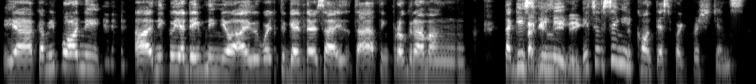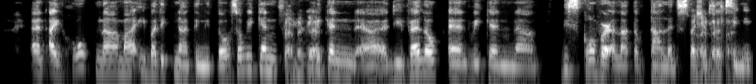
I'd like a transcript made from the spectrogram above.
Yeah, kami po ni ah, ni Kuya Dave ninyo ay we were together sa sa ating programang Tagis Tagisimig. Himig. It's a singing contest for Christians. And I hope na maibalik natin ito so we can Sana nga. we can uh, develop and we can uh, discover a lot of talents especially Tama sa naman. singing.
